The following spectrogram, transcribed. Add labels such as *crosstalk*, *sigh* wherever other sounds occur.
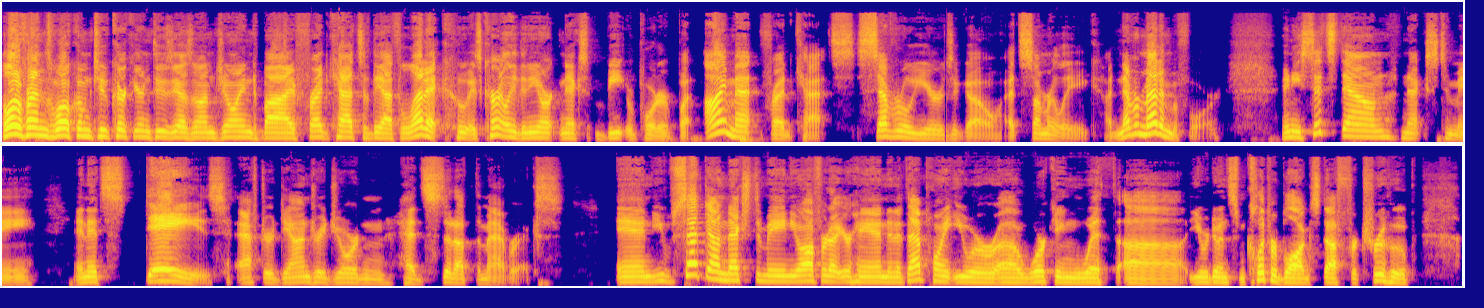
Hello, friends. Welcome to Kirk Your Enthusiasm. I'm joined by Fred Katz of The Athletic, who is currently the New York Knicks beat reporter. But I met Fred Katz several years ago at Summer League. I'd never met him before. And he sits down next to me, and it's days after DeAndre Jordan had stood up the Mavericks. And you sat down next to me and you offered out your hand. And at that point, you were uh, working with, uh, you were doing some Clipper blog stuff for True Hoop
